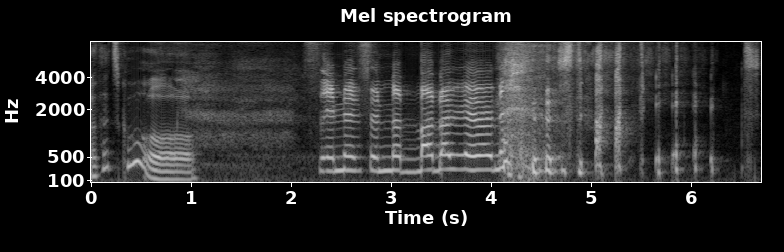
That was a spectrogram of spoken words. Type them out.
Oh, that's cool. Simmer, simmer, bubbling. Stop it.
